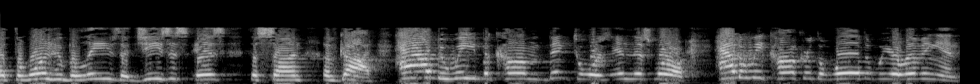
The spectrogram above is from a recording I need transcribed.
but the one who believes that Jesus is the Son of God. How do we become victors in this world? How do we conquer the world that we are living in?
